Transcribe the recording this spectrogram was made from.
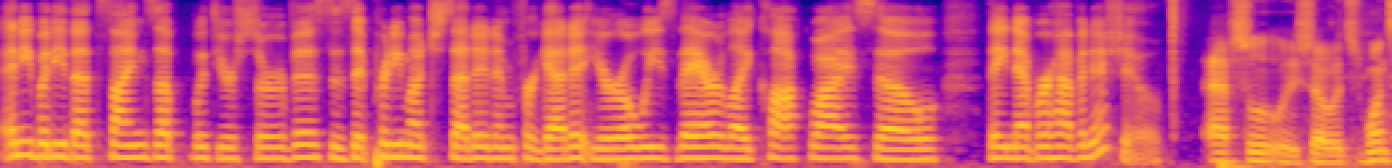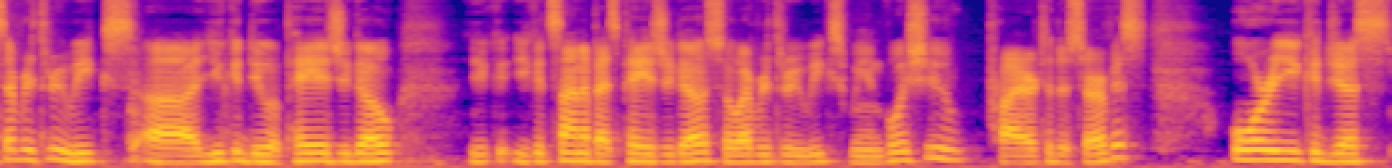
anybody that signs up with your service, is it pretty much set it and forget it? You're always there like clockwise, so they never have an issue. Absolutely. So it's once every three weeks. Uh, you could do a pay as you go. You could, you could sign up as pay as you go. So every three weeks we invoice you prior to the service. Or you could just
